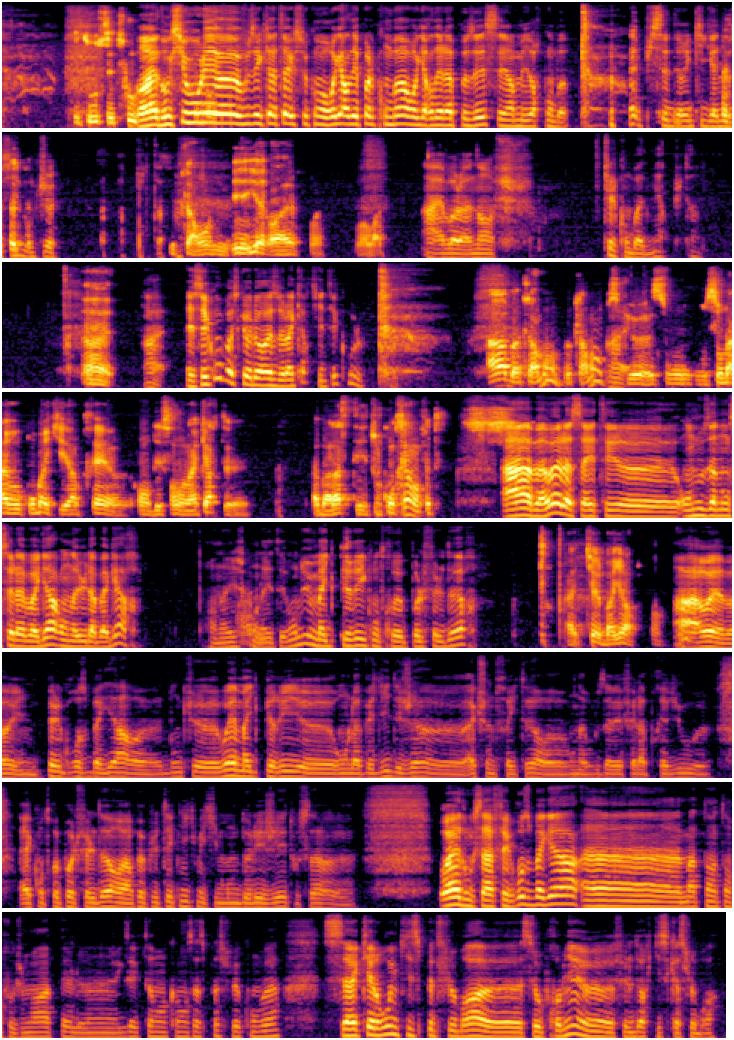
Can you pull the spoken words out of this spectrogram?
C'est tout, c'est tout. Ouais, donc si vous voulez euh, vous éclater avec ce qu'on regardez pas le combat, regardez la pesée, c'est un meilleur combat. et puis c'est Derek qui gagne aussi, donc je. Putain. C'est clairement. Et, ouais, ouais. ouais. Ah, voilà, non. Quel combat de merde, putain. Ouais. Ouais. Et c'est con parce que le reste de la carte, il était cool. ah, bah clairement, bah, clairement, parce que si on, si on, arrive au combat qui est après, euh, en descendant la carte. Euh, ah bah là, c'était tout le contraire en fait. Ah bah ouais, là, ça a été. Euh, on nous annonçait la bagarre, on a eu la bagarre. On a eu ce qu'on a été vendu. Mike Perry contre Paul Felder. Ah, quelle bagarre Ah ouais, bah, une belle grosse bagarre. Euh. Donc euh, ouais, Mike Perry, on l'avait dit déjà, Action Fighter, on a, vous avez fait la preview contre Paul Felder, un peu plus technique mais qui monte de léger, tout ça. Ouais, donc ça a fait grosse bagarre. Euh, maintenant, attends, faut que je me rappelle euh, exactement comment ça se passe le combat. C'est à quel round qui se pète le bras euh, C'est au premier, Felder qui se casse le bras?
